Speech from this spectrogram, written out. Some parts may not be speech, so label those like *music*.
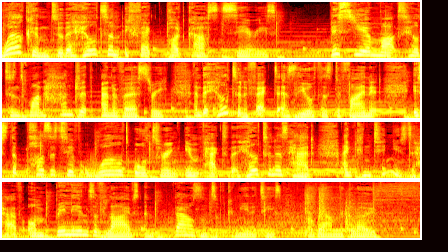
Welcome to the Hilton Effect podcast series. This year marks Hilton's 100th anniversary, and the Hilton Effect, as the authors define it, is the positive, world altering impact that Hilton has had and continues to have on billions of lives and thousands of communities around the globe.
